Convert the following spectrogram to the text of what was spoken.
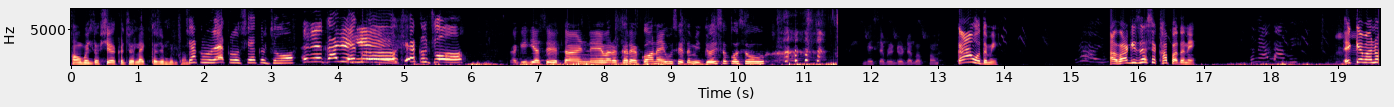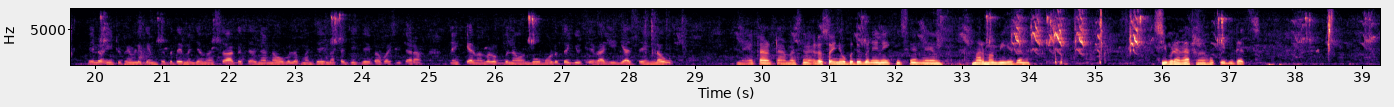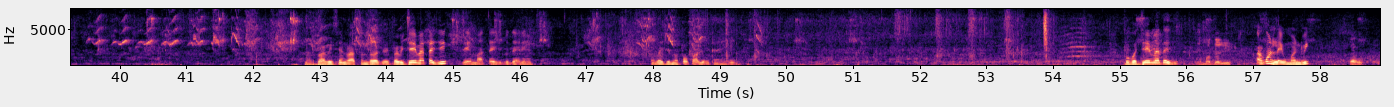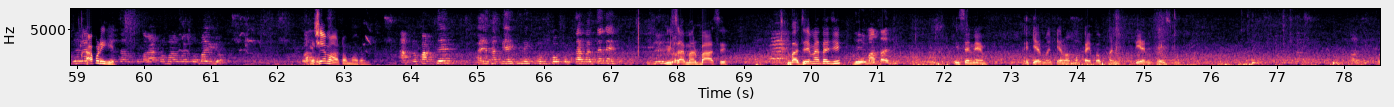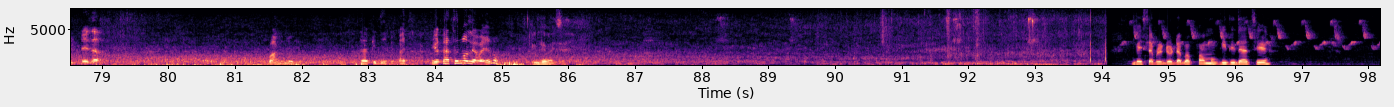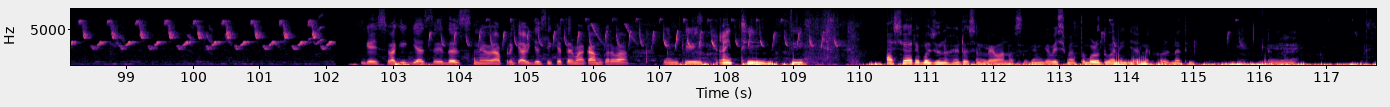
હા મોબાઈલ તો શેર કરજો લાઈક કરજો મિલતો શેર કરો લાઈક કરો શેર કરજો. અરે ગાડી શેકરજો વાગી ગયા છે ત્રણ ને મારા ઘરે કોણ આવ્યું છે તમે જોઈ શકો છો. ગઈસ આપણે ડોડા બાપા. કાં આવો તમે? આ વાગી જશે ખાપા તને. એક કે માનો હેલો ઇન્ટુ ફેમિલી કેમ છે? બધા મજામાં? સ્વાગત છે આજના નવો બ્લોગમાં. જય માતાજી જય બાપા સીતારામ. ને અત્યારમાં બ્લોગ બનાવવાનું બહુ મોડું થઈ ગયું છે. વાગી ગયા છે નવ. ને અટાણ અટાણમાં છે ને રસોઈને એવું બધું બનાવી નાખ્યું છે ને મારા મમ્મીએ છે ને ચીબડા નાખીને મૂકી દીધા છે. મારા ભાભી છે ને વાસણ ધોવા જાય. ભાભી જય માતાજી. જય માતાજી બધાને. આ બાજુમાં પપ્પા બેઠા છે. પપ્પા જય માતાજી. માતાજી. આ કોણ લાવ્યું માંડવી? આપણી છે. શેમાં આટો મારો ઈસા મારા બા છે. બા જય માતાજી. જય માતાજી. એ છે ને અત્યારમાં અત્યારમાં મકાઈ બફાની તૈયારી થાય છે. પાણી ઢાંકી દે એક હાથે ન લેવાય એનો. લેવાય છે. ગઈસ, આપણે દોડા બાપા મૂકી દીધા છે. ગેસ વાગી ગયા છે દસ ને હવે આપણે કે આવી જશે ખેતરમાં કામ કરવા. કેમ કે અહીંથી આશારે બાજુનો હેડોસન લેવાનો છે. કેમ કે વચમાં તો બળદું હાલી ગયા એટલે ખડ નથી. એટલે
